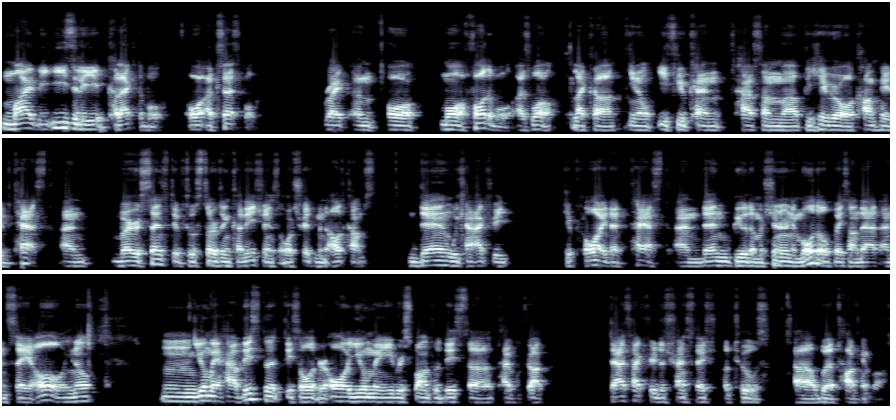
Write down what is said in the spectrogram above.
might be easily collectible or accessible, right? Um, or more affordable as well. Like, uh, you know, if you can have some uh, behavioral or cognitive test and very sensitive to certain conditions or treatment outcomes, then we can actually deploy that test and then build a machine learning model based on that and say, oh, you know, mm, you may have this disorder or you may respond to this uh, type of drug. That's actually the translational tools uh, we're talking about.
